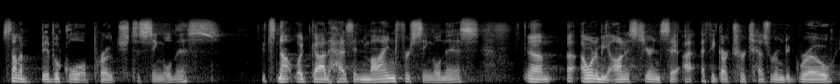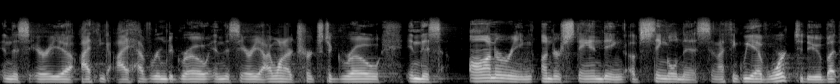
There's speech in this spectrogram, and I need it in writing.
It's not a biblical approach to singleness. It's not what God has in mind for singleness. Um, I want to be honest here and say I, I think our church has room to grow in this area. I think I have room to grow in this area. I want our church to grow in this honoring understanding of singleness. And I think we have work to do. But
